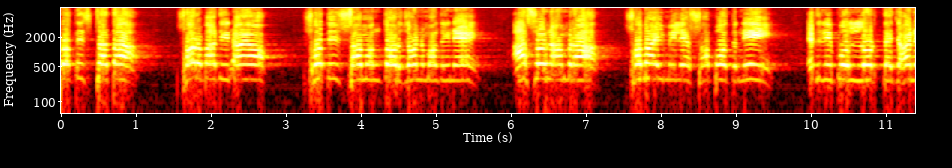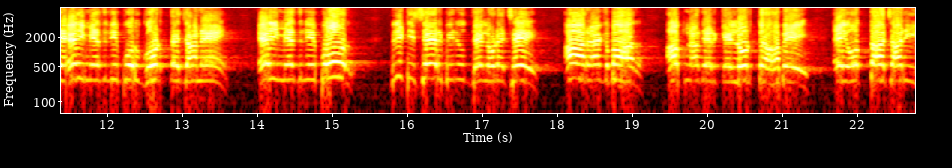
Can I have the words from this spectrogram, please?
প্রতিষ্ঠাতা, সর্বাধিনায়ক সতীশ সামন্তর জন্মদিনে আসুন আমরা সবাই মিলে শপথ নিই। মেদিনীপুর লড়তে জানে, এই মেদিনীপুর গড়তে জানে, এই মেদিনীপুর ব্রিটিশের বিরুদ্ধে লড়েছে। আর একবার আপনাদেরকে লড়তে হবে, এই অত্যাচারী,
